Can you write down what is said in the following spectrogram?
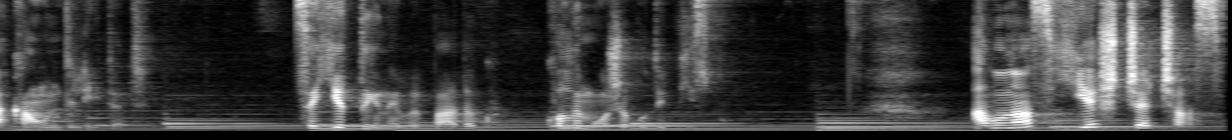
«Account deleted». Це єдиний випадок, коли може бути пізно. Але у нас є ще час.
